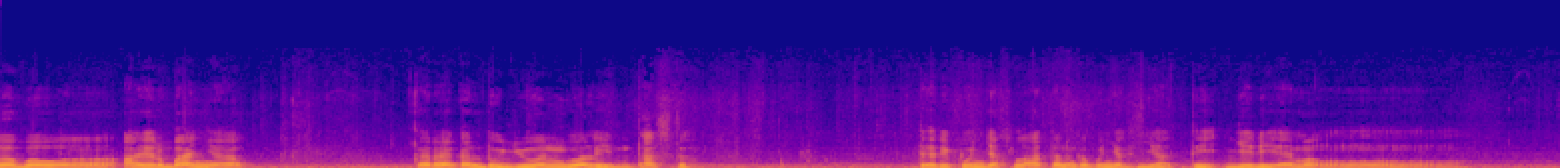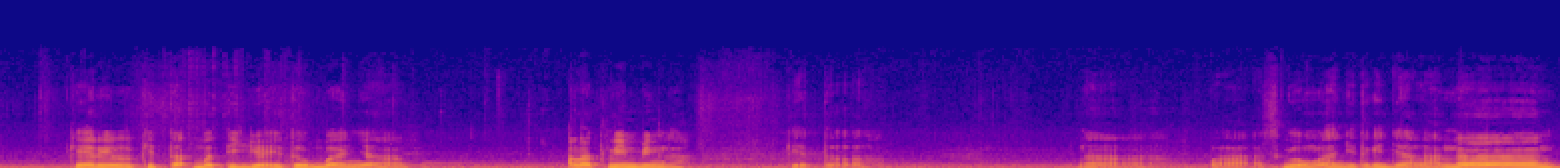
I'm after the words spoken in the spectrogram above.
nggak bawa air banyak? Karena kan tujuan gue lintas tuh. Dari puncak selatan ke puncak sejati jadi emang keril kita bertiga itu banyak alat climbing lah gitu. Nah pas gue ngelanjutin ke jalanan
